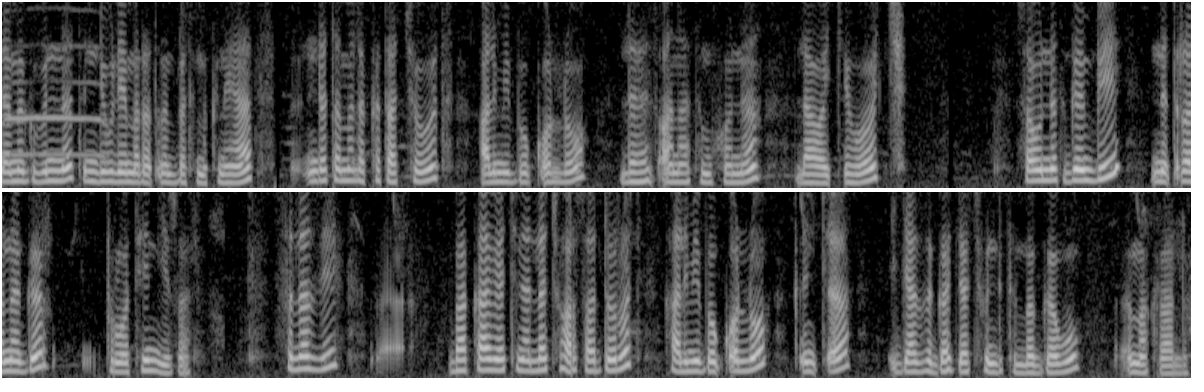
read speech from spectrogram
ለምግብነት እንዲውል የመረጥንበት ምክንያት እንደተመለከታችሁት አልሚ በቆሎ ለሕፃናትም ሆነ ለአዋቂዎች ሰውነት ገንቢ ንጥረ ነገር ፕሮቲን ይዟል። ስለዚህ በአካባቢያችን ያላችሁ አርሶ አደሮች ከአልሚ በቆሎ ቅንጨ እያዘጋጃችሁ እንድትመገቡ እመክራለሁ።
